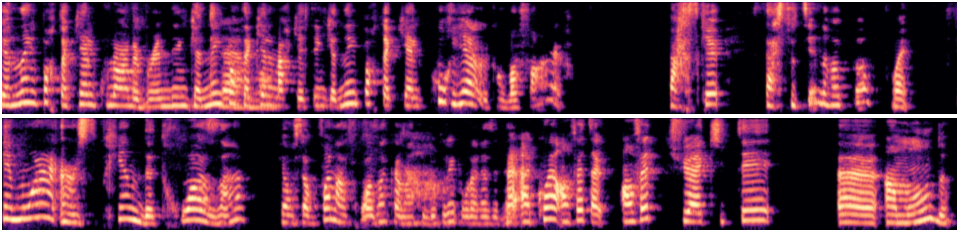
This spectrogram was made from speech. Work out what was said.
que n'importe quelle couleur de branding, que n'importe quel marketing, que n'importe quel courriel qu'on va faire. Parce que ça soutiendra pas. Ouais. Fais-moi un sprint de trois ans, puis on se revoit dans trois ans comment t'es brûlé pour le reste de ta vie. à quoi en fait à- En fait, tu as quitté euh, un monde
